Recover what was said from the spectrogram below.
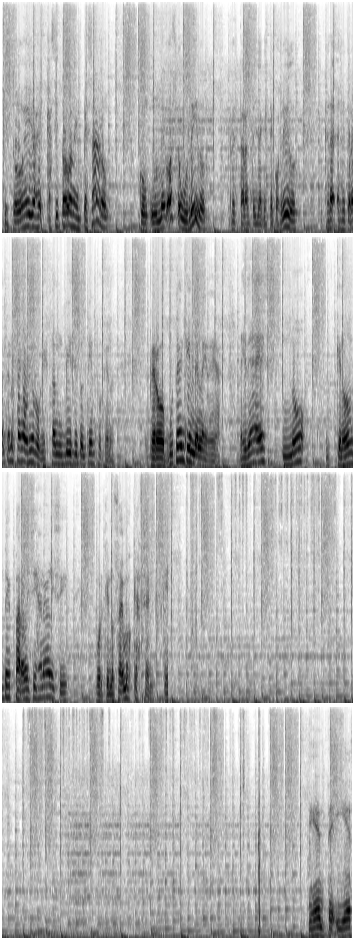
que todos ellos, casi todos empezaron con un negocio aburrido, restaurante ya que esté corrido. El restaurante no es tan aburrido porque es tan busy todo el tiempo que no. Pero ustedes entienden la idea. La idea es no que no nos dé parálisis análisis porque no sabemos qué hacer. Y es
